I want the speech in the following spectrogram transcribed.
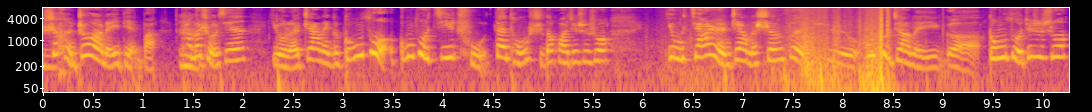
是很重要的一点吧。他们首先有了这样的一个工作工作基础，但同时的话，就是说用家人这样的身份去工作这样的一个工作，就是说。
